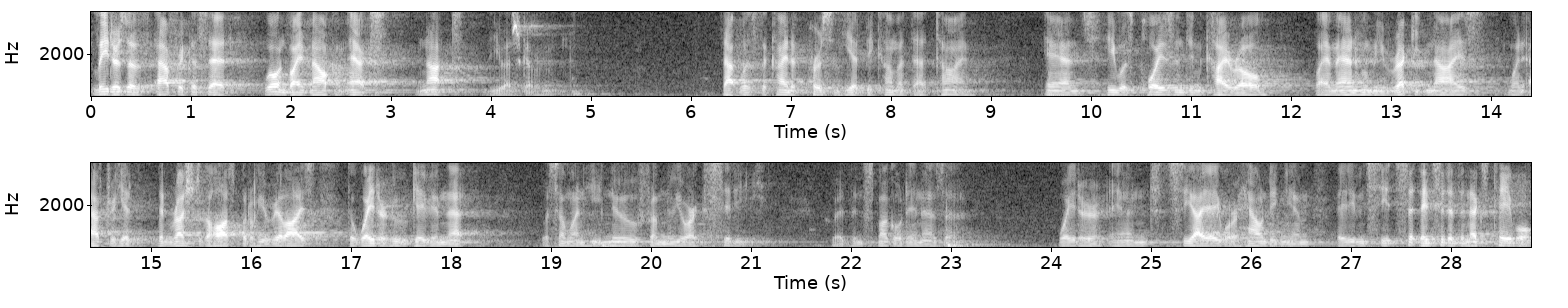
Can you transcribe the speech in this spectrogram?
leaders of Africa said, we'll invite Malcolm X, not the U.S. government. That was the kind of person he had become at that time. And he was poisoned in Cairo by a man whom he recognized when after he had been rushed to the hospital, he realized the waiter who gave him that was someone he knew from New York City who had been smuggled in as a waiter and CIA were hounding him. They'd even sit, they'd sit at the next table.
